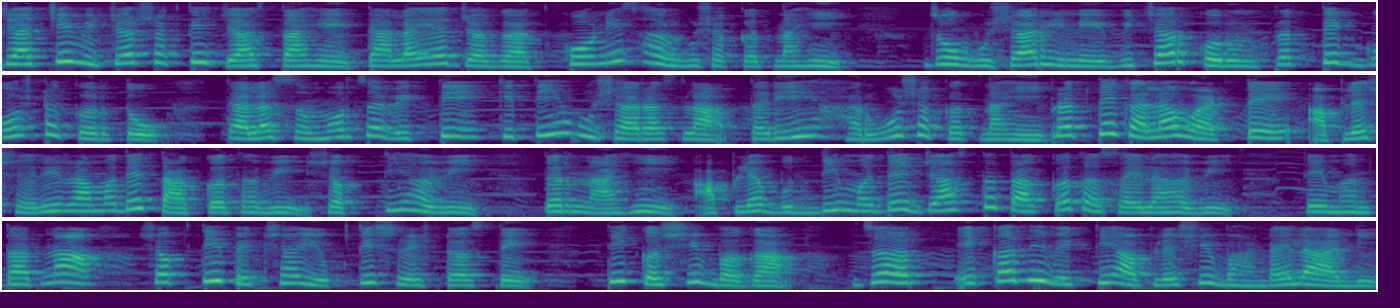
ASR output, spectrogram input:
ज्याची विचारशक्ती जास्त आहे त्याला या जगात कोणीच हरवू शकत नाही. जो हुशारीने विचार करून प्रत्येक गोष्ट करतो त्याला समोरचा व्यक्ती कितीही हुशार असला तरीही हरवू शकत नाही. प्रत्येकाला वाटते आपल्या शरीरामध्ये ताकद हवी शक्ती हवी. तर नाही आपल्या बुद्धीमध्ये जास्त ताकद असायला हवी. ते म्हणतात ना शक्तीपेक्षा युक्ती श्रेष्ठ असते. ती कशी बघा. जर एखादी व्यक्ती आपल्याशी भांडायला आली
